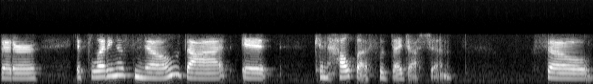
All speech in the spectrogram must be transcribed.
bitter, it's letting us know that it can help us with digestion. So,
